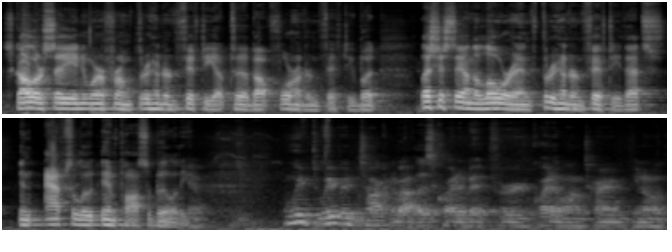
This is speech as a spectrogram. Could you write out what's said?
scholars say anywhere from 350 up to about 450. But let's just say on the lower end, 350. That's an absolute impossibility. Yeah. We've, we've been talking about this quite a bit for quite a long time. You know,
